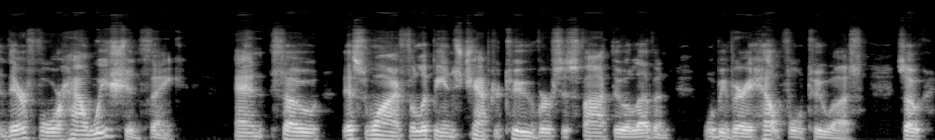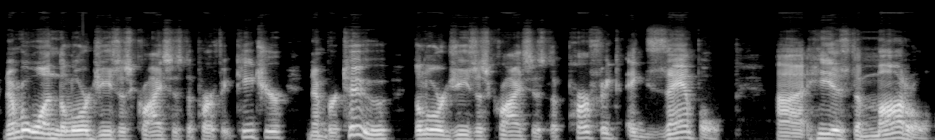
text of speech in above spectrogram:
therefore how we should think. And so this is why Philippians chapter 2, verses 5 through 11 will be very helpful to us. So, number one, the Lord Jesus Christ is the perfect teacher. Number two, the Lord Jesus Christ is the perfect example. Uh, he is the model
